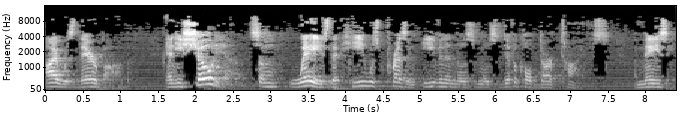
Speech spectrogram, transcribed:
I was there, Bob. And he showed him some ways that he was present even in those most difficult, dark times. Amazing.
